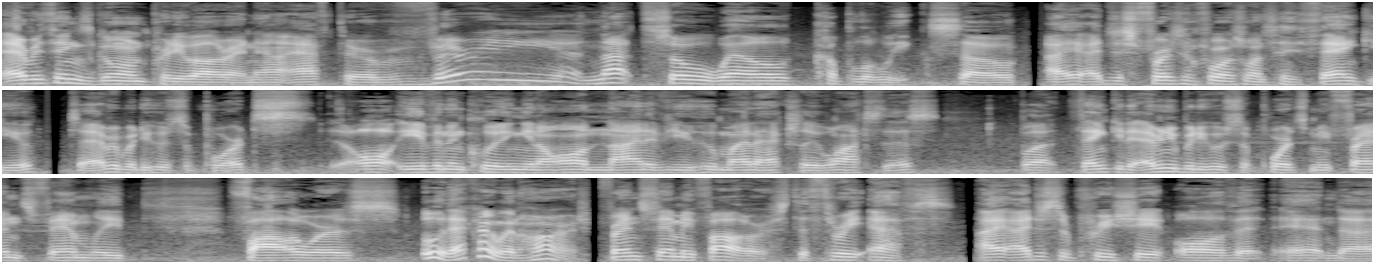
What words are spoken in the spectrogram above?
everything's going pretty well right now after a very uh, not so well couple of weeks. So I, I, just first and foremost want to say thank you to everybody who supports, all even including you know all nine of you who might actually watch this. But thank you to everybody who supports me, friends, family, followers. Oh, that kind of went hard. Friends, family, followers, the three Fs. I, I just appreciate all of it, and uh,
